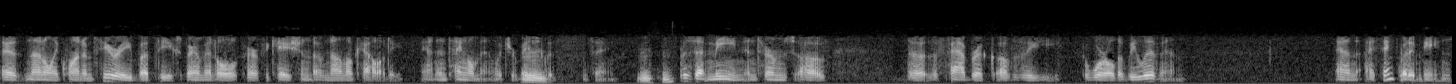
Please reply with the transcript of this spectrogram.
that not only quantum theory but the experimental verification of non-locality and entanglement, which are mm. basically the same thing. hmm What does that mean in terms of the the fabric of the the world that we live in? And I think what it means,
